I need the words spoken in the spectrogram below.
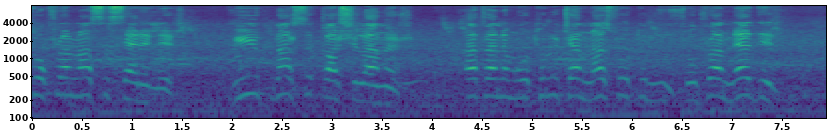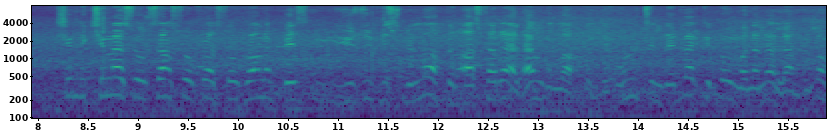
Sofra nasıl serilir? Büyük nasıl karşılanır? Efendim otururken nasıl otururuz? Sofra nedir? Şimdi kime sorsan sofra sofranın bez, yüzü Bismillah'tır, astarı elhamdülillah'tır. der. Onun için derler ki doymadan elhamdülillah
